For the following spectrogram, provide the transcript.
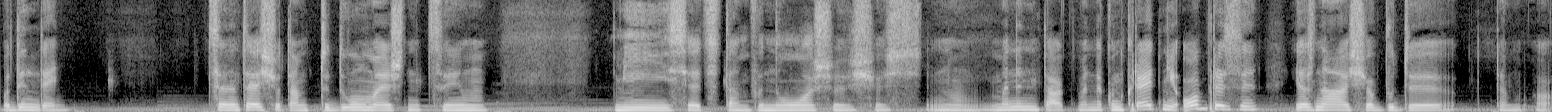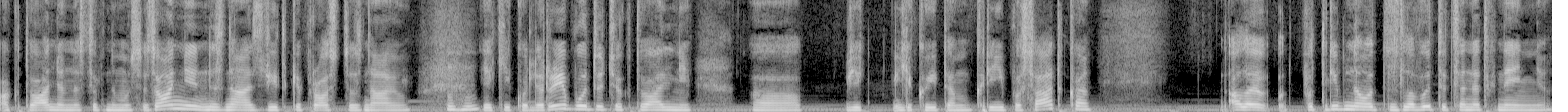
один день. Це не те, що там ти думаєш над цим місяць, там виношу щось. Ну, в мене не так. В мене конкретні образи. Я знаю, що буде там актуально в наступному сезоні. Не знаю, звідки просто знаю, Угу. які кольори будуть актуальні, а, який там крій посадка. Але от потрібно от зловити це натхнення.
